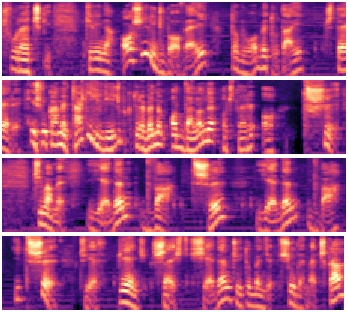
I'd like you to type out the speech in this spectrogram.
czwóreczki, czyli na osi liczbowej to byłoby tutaj 4. I szukamy takich liczb, które będą oddalone o 4 o 3. Czyli mamy 1, 2, 3, 1, 2 i 3. Czyli jest 5, 6, 7, czyli tu będzie siódemeczka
